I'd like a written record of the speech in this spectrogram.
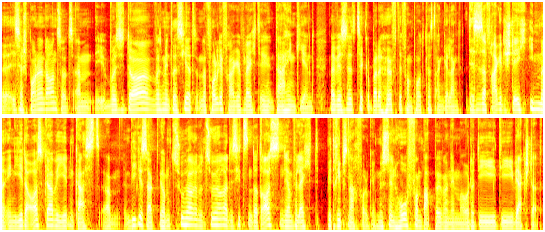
Äh, Ist ein spannender Ansatz. Ähm, was ich da, was mich interessiert, eine Folgefrage vielleicht äh, dahingehend, weil wir sind jetzt circa bei der Hälfte vom Podcast angelangt. Das ist eine Frage, die stelle ich immer in jeder Ausgabe, jedem Gast. Ähm, wie gesagt, wir haben Zuhörerinnen und Zuhörer, die sitzen da draußen, die haben vielleicht Betriebsnachfolge, müssen den Hof vom Papa übernehmen oder die, die Werkstatt.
